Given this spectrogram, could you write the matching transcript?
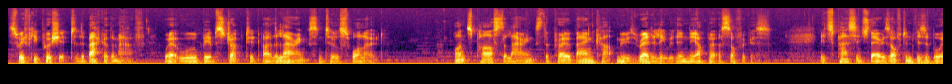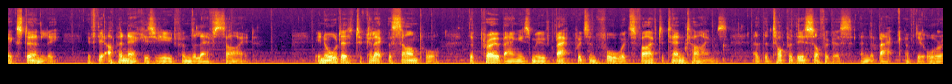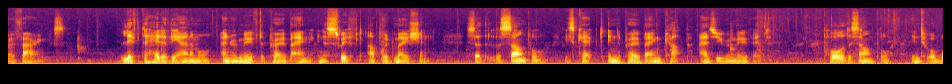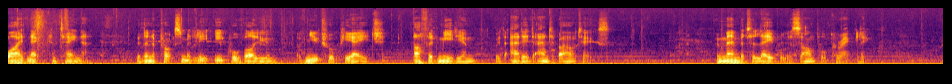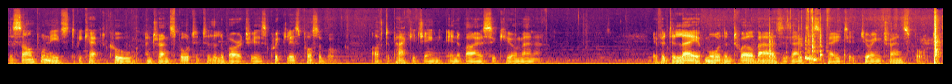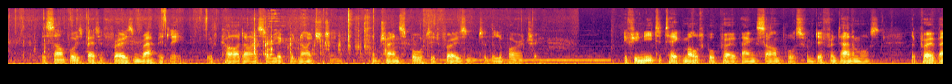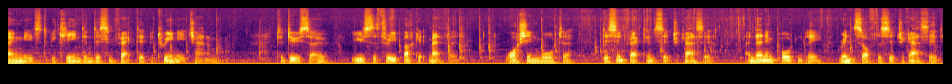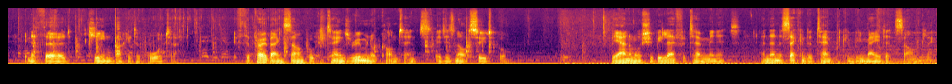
Swiftly push it to the back of the mouth where it will be obstructed by the larynx until swallowed. Once past the larynx, the probang cup moves readily within the upper esophagus. Its passage there is often visible externally if the upper neck is viewed from the left side. In order to collect the sample, the probang is moved backwards and forwards 5 to 10 times at the top of the esophagus and the back of the oropharynx. Lift the head of the animal and remove the probang in a swift upward motion so that the sample is kept in the probang cup as you remove it. Pour the sample into a wide neck container with an approximately equal volume of neutral pH buffered medium with added antibiotics. Remember to label the sample correctly. The sample needs to be kept cool and transported to the laboratory as quickly as possible after packaging in a biosecure manner. If a delay of more than 12 hours is anticipated during transport, the sample is better frozen rapidly with card ice or liquid nitrogen and transported frozen to the laboratory. If you need to take multiple probang samples from different animals, the probang needs to be cleaned and disinfected between each animal. To do so, use the three bucket method. Wash in water, disinfect in citric acid, and then importantly, rinse off the citric acid in a third clean bucket of water. If the probang sample contains ruminal contents, it is not suitable. The animal should be left for 10 minutes and then a second attempt can be made at sampling.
